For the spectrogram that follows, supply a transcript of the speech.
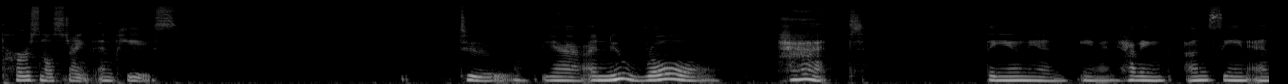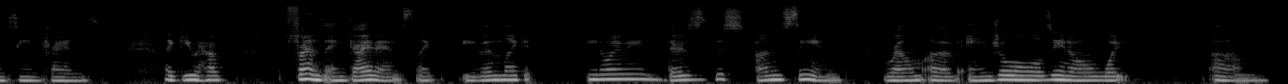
Personal strength and peace. To yeah, a new role hat the union, even having unseen and seen friends. Like you have friends and guidance, like even like, you know what I mean? There's this unseen realm of angels, you know, what, um,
